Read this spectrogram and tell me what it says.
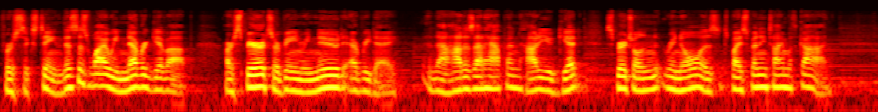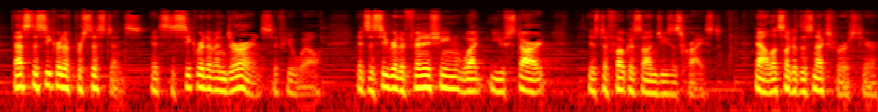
verse 16. This is why we never give up. Our spirits are being renewed every day. Now, how does that happen? How do you get spiritual renewal? Is by spending time with God. That's the secret of persistence. It's the secret of endurance, if you will. It's the secret of finishing what you start is to focus on Jesus Christ. Now, let's look at this next verse here.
